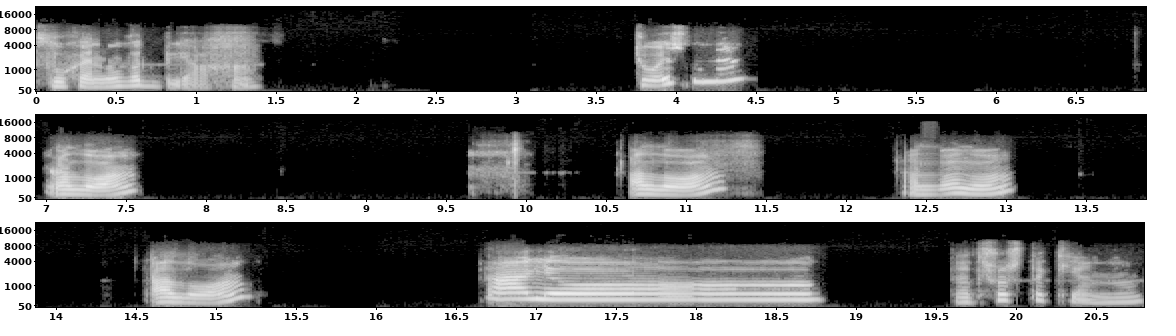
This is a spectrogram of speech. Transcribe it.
Слухай, ну от бляха. Чуєш мене? Алло? Алло? Алло, алло? Алло? Алло? Та що ж таке, ну?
